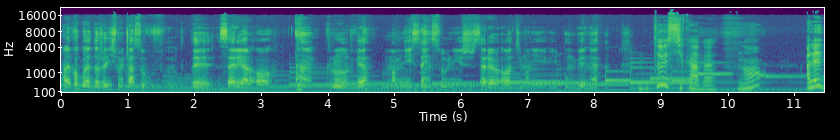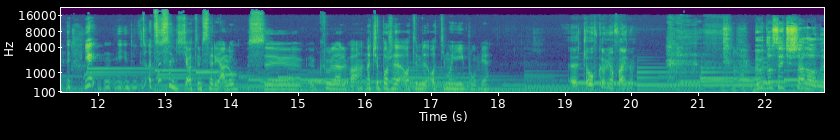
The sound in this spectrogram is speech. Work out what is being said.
Ale w ogóle dożyliśmy czasów, gdy serial o Królu Lwie ma mniej sensu niż serial o Timonie i Pumbie, nie? To jest ciekawe, no. Ale ja, a co sądzicie o tym serialu z y, Króla Lwa? Znaczy, Boże, o tym, o Timonie i Pumbie. E, Czołówkę miał fajną. Był dosyć szalony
